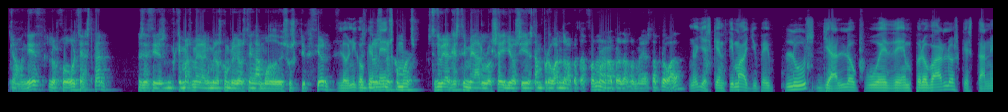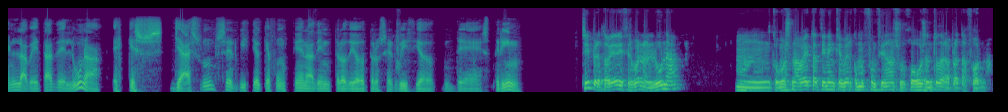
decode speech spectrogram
cago en 10, los juegos ya están. Es decir, ¿qué más me da que me los compre que los tenga a modo de suscripción? Lo único No, que es, me... no es como si tuviera que streamearlos ellos y están probando la plataforma. La plataforma ya está probada. No, y es que encima Upay Plus ya lo pueden probar los que están en la beta de Luna. Es que es- ya es un servicio que funciona dentro de otro servicio de stream. Sí, pero todavía dices, bueno, en Luna, mm, como es una beta, tienen que ver cómo funcionan sus juegos dentro de la plataforma.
